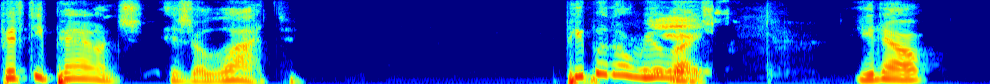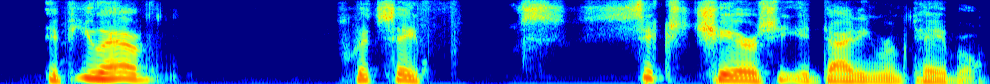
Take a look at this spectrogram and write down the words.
50 pounds is a lot. People don't realize, you know, if you have, let's say, six chairs at your dining room table,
